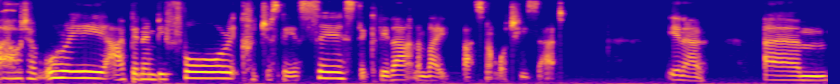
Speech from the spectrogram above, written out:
oh, don't worry, I've been in before. It could just be a cyst, it could be that, and I'm like, that's not what she said, you know. Um,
